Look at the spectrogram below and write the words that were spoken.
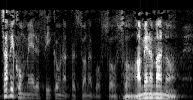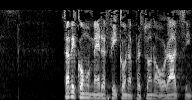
¿Sabe cómo me edifica una persona gozoso? Amén hermano. ¿Sabe cómo me edifica una persona orar sin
